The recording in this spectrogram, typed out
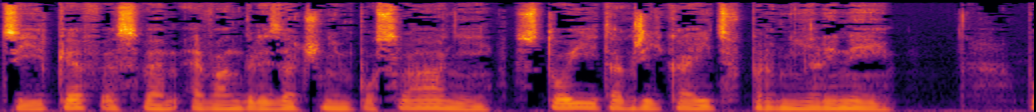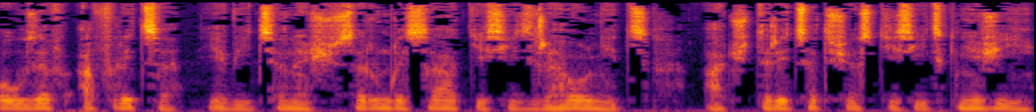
církev ve svém evangelizačním poslání stojí tak říkajíc v první linii. Pouze v Africe je více než 70 tisíc řeholnic a 46 tisíc kněží,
